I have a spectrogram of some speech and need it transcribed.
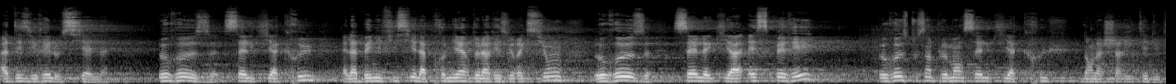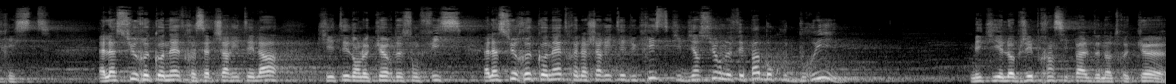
à désirer le ciel. Heureuse celle qui a cru, elle a bénéficié la première de la résurrection. Heureuse celle qui a espéré, heureuse tout simplement celle qui a cru dans la charité du Christ. Elle a su reconnaître cette charité-là qui était dans le cœur de son Fils. Elle a su reconnaître la charité du Christ qui, bien sûr, ne fait pas beaucoup de bruit, mais qui est l'objet principal de notre cœur.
